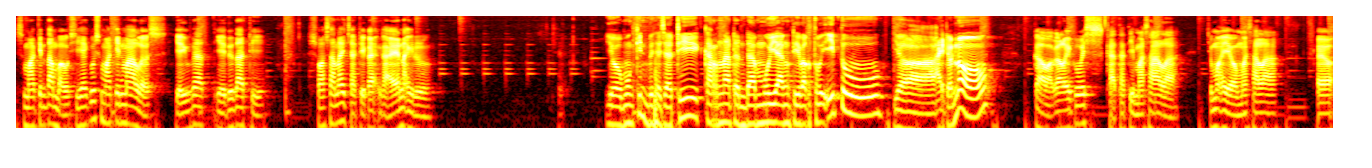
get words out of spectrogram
semakin tambah usia aku semakin males. Ya itu kan- ya itu tadi. Suasana jadi kayak nggak enak gitu loh. Yo mungkin bisa jadi karena dendammu yang di waktu itu. Ya I don't know. Gak, kalau itu wis gak tadi masalah. Cuma ya masalah kayak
